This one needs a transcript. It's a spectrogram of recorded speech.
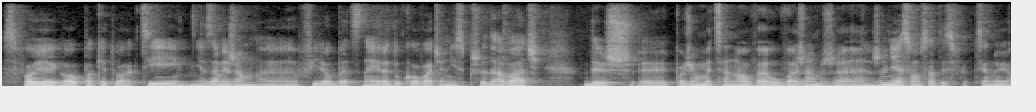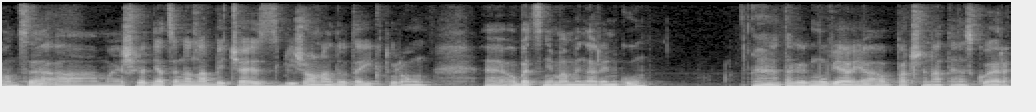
Swojego pakietu akcji nie zamierzam e, w chwili obecnej redukować ani sprzedawać, gdyż e, poziomy cenowe uważam, że, że nie są satysfakcjonujące, a moja średnia cena nabycia jest zbliżona do tej, którą obecnie mamy na rynku. Tak jak mówię, ja patrzę na ten Square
